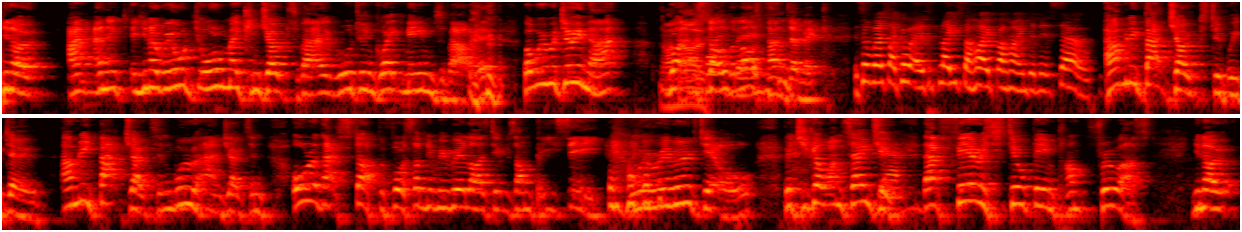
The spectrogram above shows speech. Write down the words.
You know, and, and it, you know, we all, we're all making jokes about it. We're all doing great memes about it. but we were doing that right at the start of the last pandemic. It's almost like a, it's a place to hide behind in itself. How many bat jokes did we do? How many bat jokes and Wuhan jokes and all of that stuff before suddenly we realised it was on PC and we removed it all? But you get what I'm saying to you? Yeah. That fear is still being pumped through us. You know,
